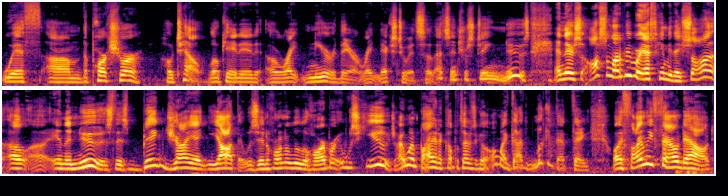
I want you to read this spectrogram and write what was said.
with um, the Park Shore hotel located uh, right near there, right next to it. So that's interesting news. And there's also a lot of people asking me, they saw uh, uh, in the news this big giant yacht that was in Honolulu Harbor. It was huge. I went by it a couple times ago. Oh my God, look at that thing. Well, I finally found out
